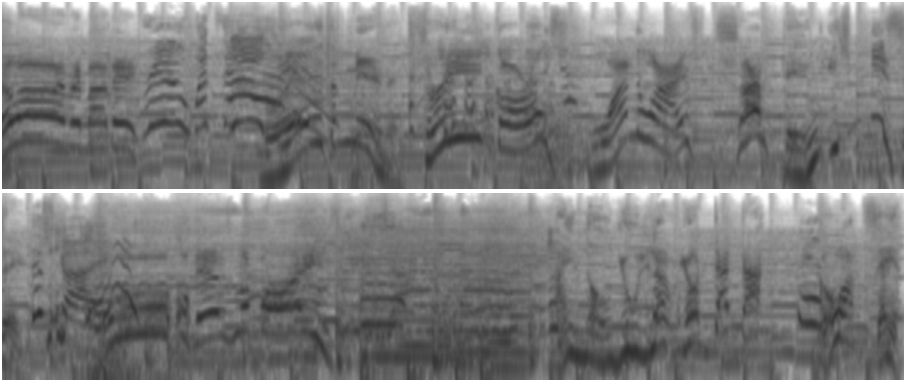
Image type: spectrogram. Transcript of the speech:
Hello, everybody. Rue, what's up? Wait a minute. Three girls, one wife. Something is missing. This guy. Oh, there's my boys. I know you love your dada. Go on, say it.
